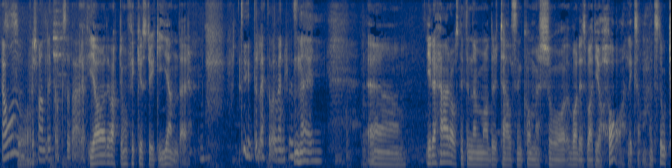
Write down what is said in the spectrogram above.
Ja, hon Så. försvann lite också där. efter. Ja, det vart det. Hon fick ju stryk igen där. Det är inte lätt att vara Ventress. Nej. Ehm, I det här avsnittet när Mother Talcin kommer så var det så bara att jaha, liksom. Ett stort...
